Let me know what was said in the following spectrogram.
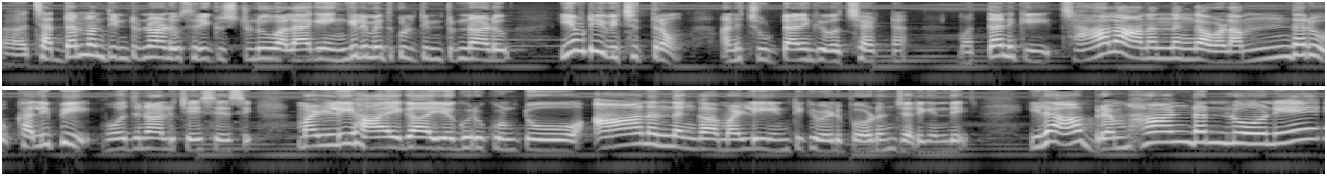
చద్దన్నం తింటున్నాడు శ్రీకృష్ణుడు అలాగే ఎంగిలి మెతుకులు తింటున్నాడు. ఏమిటి విచిత్రం అని చూడటానికి వచ్చాట మొత్తానికి చాలా ఆనందంగా వాళ్ళందరూ కలిపి భోజనాలు చేసేసి మళ్ళీ హాయిగా ఎగురుకుంటూ ఆనందంగా మళ్ళీ ఇంటికి వెళ్ళిపోవడం జరిగింది. ఇలా బ్రహ్మాండంలోనే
